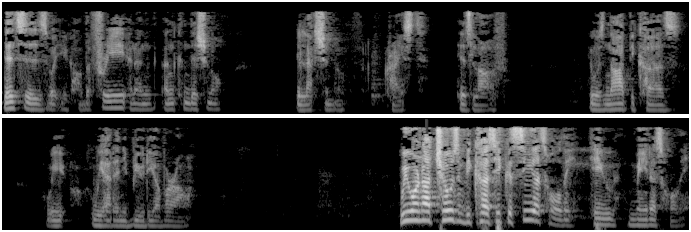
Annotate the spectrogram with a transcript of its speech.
This is what you call the free and un- unconditional election of Christ his love. It was not because we, we had any beauty of our own. We were not chosen because he could see us holy. He made us holy.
